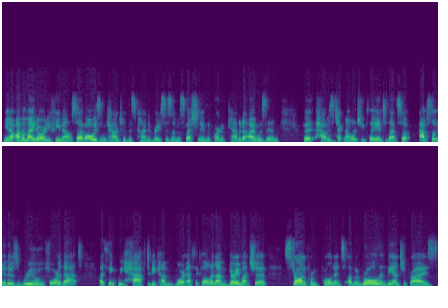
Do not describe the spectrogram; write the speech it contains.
you know, I'm a minority female, so I've always encountered this kind of racism, especially in the part of Canada I was in. But how does technology play into that? So absolutely, there's room for that. I think we have to become more ethical, and I'm very much a strong proponent of a role in the enterprise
